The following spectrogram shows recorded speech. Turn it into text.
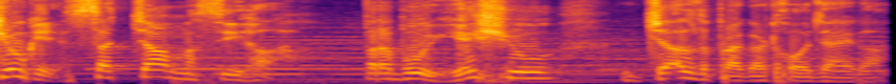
क्योंकि सच्चा मसीहा प्रभु यीशु जल्द प्रकट हो जाएगा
